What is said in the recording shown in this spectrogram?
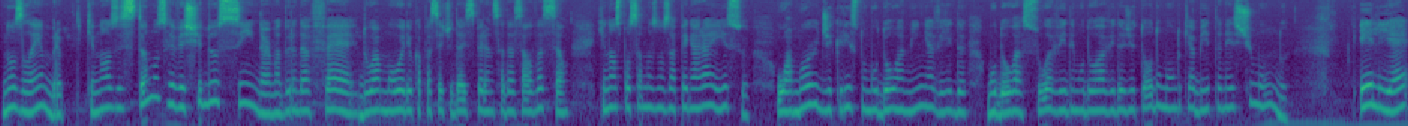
nos lembra que nós estamos revestidos sim da armadura da fé, do amor e o capacete da esperança da salvação, que nós possamos nos apegar a isso. O amor de Cristo mudou a minha vida, mudou a sua vida e mudou a vida de todo mundo que habita neste mundo. Ele é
